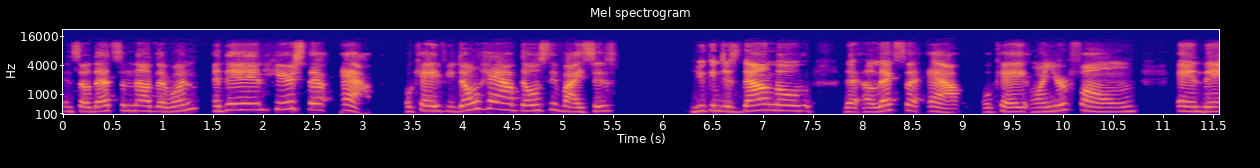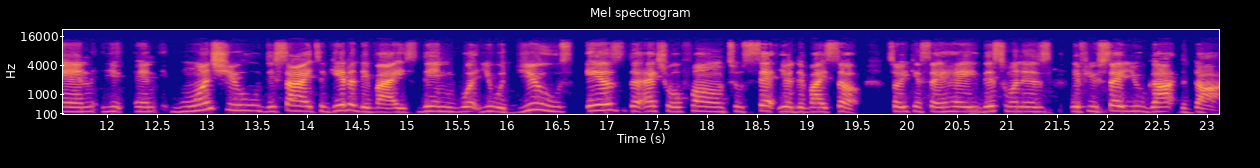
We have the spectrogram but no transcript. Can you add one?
And so that's another one. And then here's the app. Okay, if you don't have those devices, you can just download the Alexa app, okay, on your phone and then you and once you decide to get a device then what you would use is the actual phone to set your device up so you can say hey this one is if you say you got the dot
